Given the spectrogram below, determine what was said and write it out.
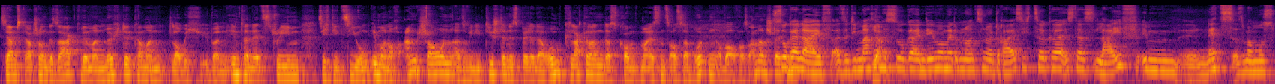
Sie haben es gerade schon gesagt, wenn man möchte, kann man, glaube ich, über einen Internetstream sich die Ziehung immer noch anschauen, also wie die Tischtennisbälle da rumklackern. Das kommt meistens aus Saarbrücken, aber auch aus anderen Städten. Sogar live. Also die machen ja. es sogar in dem Moment um 19.30 Uhr circa, ist das live im äh, Netz. Also man muss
